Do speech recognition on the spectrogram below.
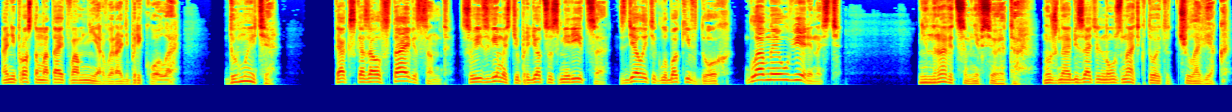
а не просто мотает вам нервы ради прикола. Думаете?» «Как сказал Стайвисонт, с уязвимостью придется смириться. Сделайте глубокий вдох. Главное — уверенность». «Не нравится мне все это. Нужно обязательно узнать, кто этот человек».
